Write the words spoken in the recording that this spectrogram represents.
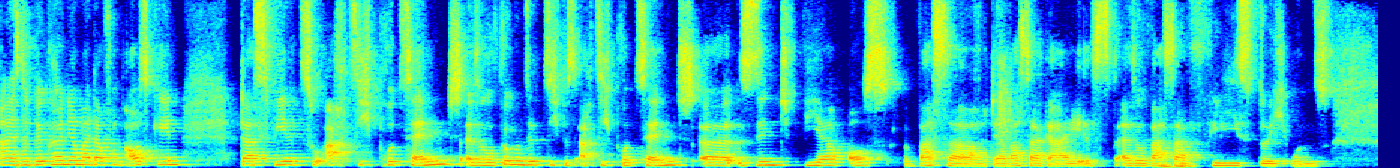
Also wir können ja mal davon ausgehen, dass wir zu 80 Prozent, also 75 bis 80 Prozent äh, sind wir aus Wasser, der Wassergeist. Also Wasser mhm. fließt durch uns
